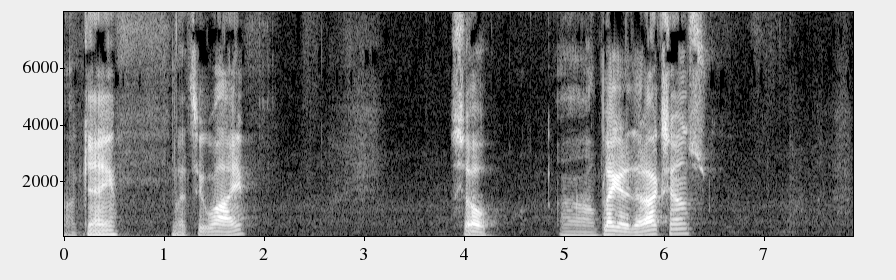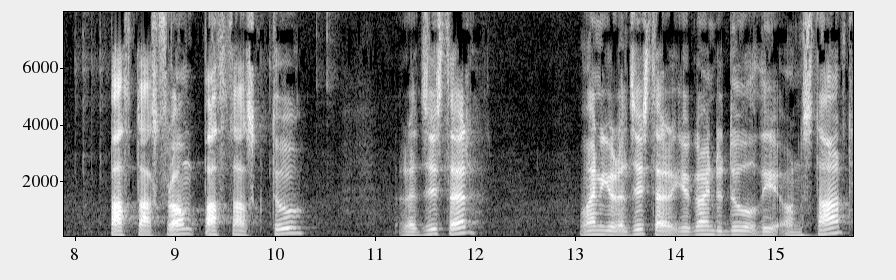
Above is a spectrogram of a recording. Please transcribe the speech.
Okay let's see why. So uh, player interactions. Path task from path task to. Register. When you register you're going to do the on start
